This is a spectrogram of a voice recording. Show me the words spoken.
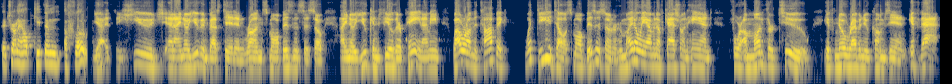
They're trying to help keep them afloat. Yeah, it's a huge, and I know you've invested and run small businesses, so I know you can feel their pain. I mean, while we're on the topic, what do you tell a small business owner who might only have enough cash on hand for a month or two if no revenue comes in, if that?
